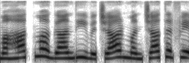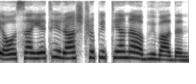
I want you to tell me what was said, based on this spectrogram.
महात्मा गांधी विचार मंचातर्फे औसा येथे राष्ट्रपित्यांना अभिवादन.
